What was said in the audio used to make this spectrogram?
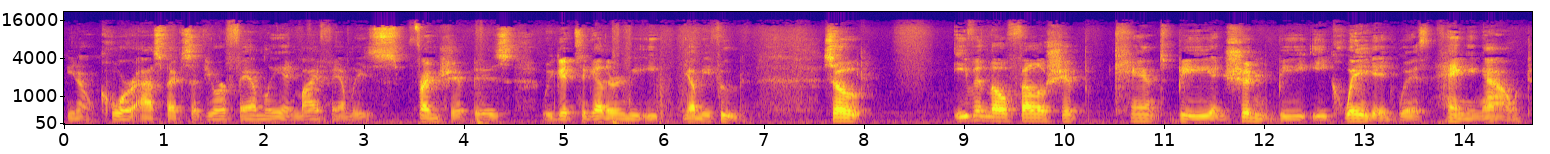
you know core aspects of your family and my family's friendship is we get together and we eat yummy food. So even though fellowship can't be and shouldn't be equated with hanging out,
